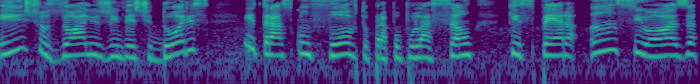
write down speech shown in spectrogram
enche os olhos de investidores e traz conforto para a população que espera ansiosa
